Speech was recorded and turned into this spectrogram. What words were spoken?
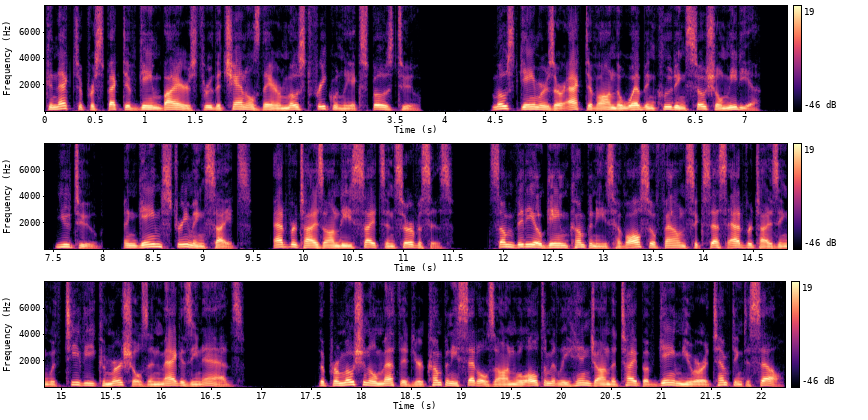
Connect to prospective game buyers through the channels they are most frequently exposed to. Most gamers are active on the web, including social media, YouTube, and game streaming sites. Advertise on these sites and services. Some video game companies have also found success advertising with TV commercials and magazine ads. The promotional method your company settles on will ultimately hinge on the type of game you are attempting to sell.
